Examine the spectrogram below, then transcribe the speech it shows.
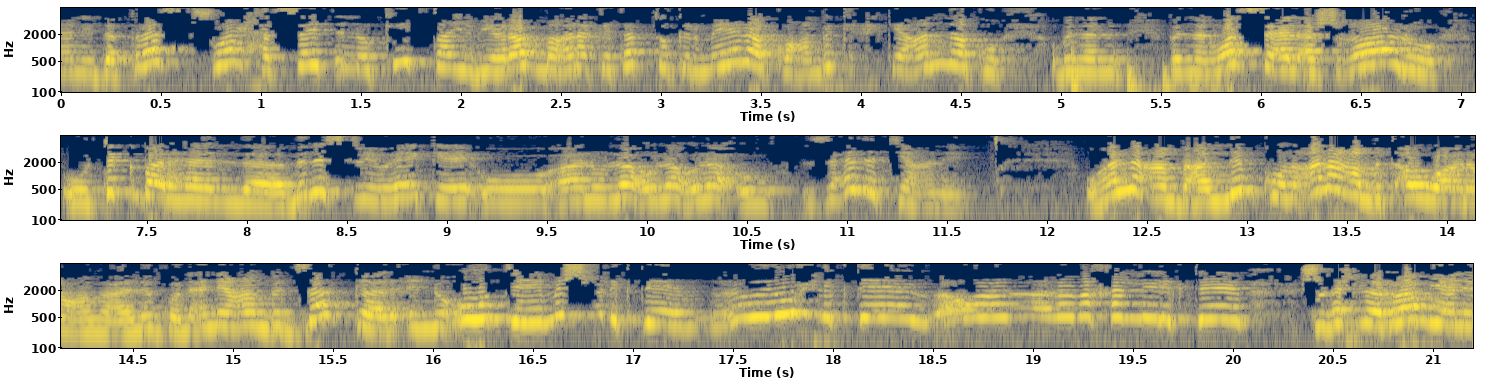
يعني depressed شوي حسيت إنه كيف طيب يا رب ما أنا كتبته كرمالك وعم بحكي عنك وبدنا بدنا نوسع الأشغال وتكبر هال ministry وهيك وقالوا لا ولا ولا وزعلت يعني. وهلا عم بعلمكم أنا عم بتقوى أنا وعم بعلمكم لأني عم بتذكر إنه قوتي مش بالكتاب روح الكتاب أنا بخلي الكتاب. شو نحن الرب يعني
